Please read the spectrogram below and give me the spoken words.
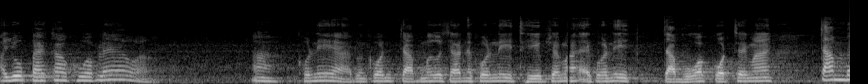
อายุแปดเก้าขวบแล้วอะคนนี้เป็นคนจับมือฉันคนนี้ถีบใช่ไหมไอ้คนนี้จับหัวกดใช่ไหมจำไป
